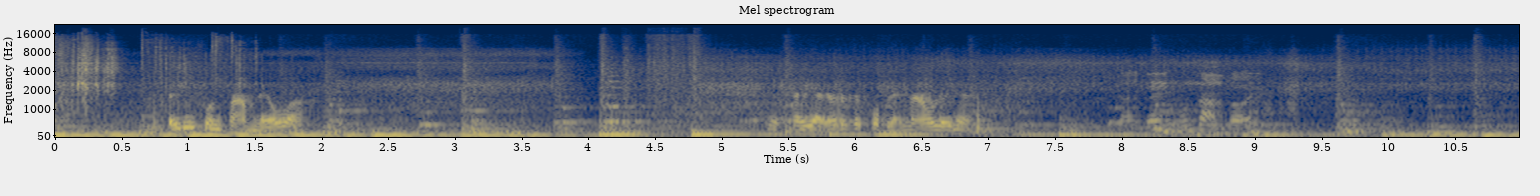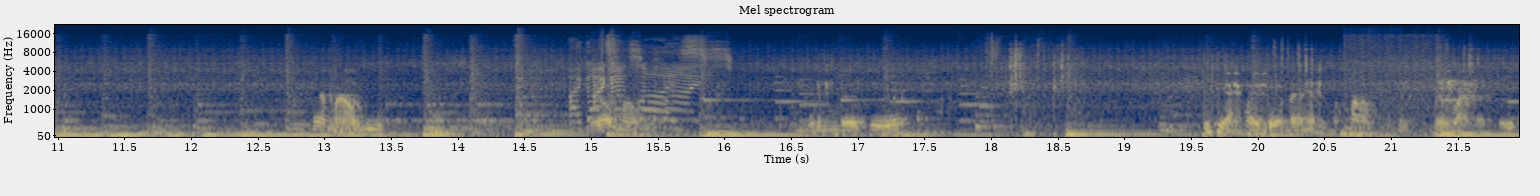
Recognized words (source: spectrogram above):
ๆไอ้ยนี่คนฟาร์มแล้วอะเนี่ยใครอยากจะกบอะไรเมาเลยเนี่ยอยากได้คูณสามร้อยอย่าเมาดิ I got supplies. เต็มเลยคือ นี่เสียงใครเดินไปเนี่ยเมาไม่ไม่ไหวแล้วเต็ม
